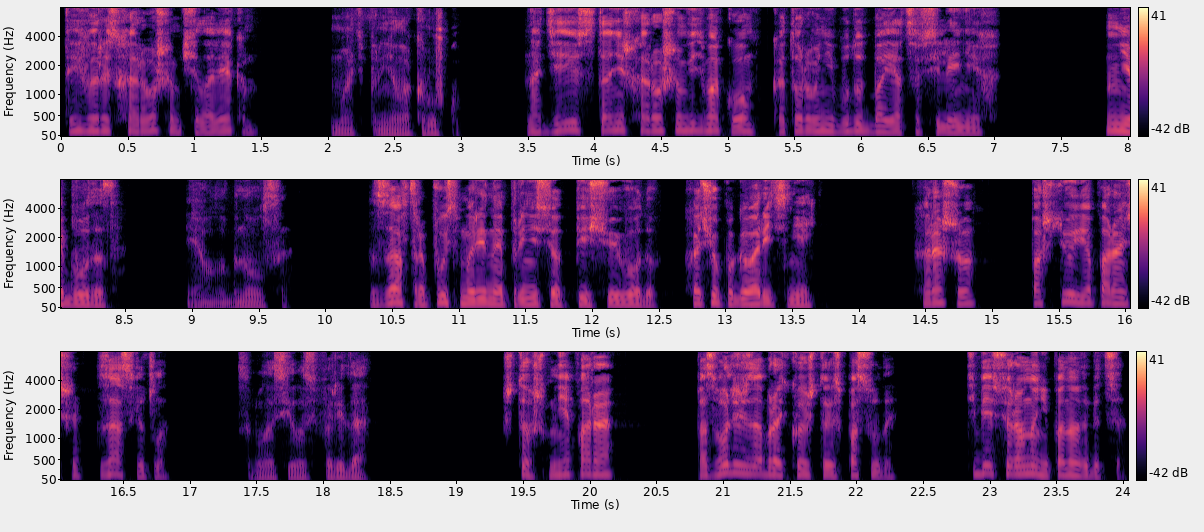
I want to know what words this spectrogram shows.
«Ты вырос хорошим человеком», — мать приняла кружку. Надеюсь, станешь хорошим ведьмаком, которого не будут бояться в селениях. Не будут. Я улыбнулся. Завтра пусть Марина принесет пищу и воду. Хочу поговорить с ней. Хорошо. Пошлю ее пораньше, засветло, согласилась Фарида. Что ж, мне пора. Позволишь забрать кое-что из посуды? Тебе все равно не понадобится.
